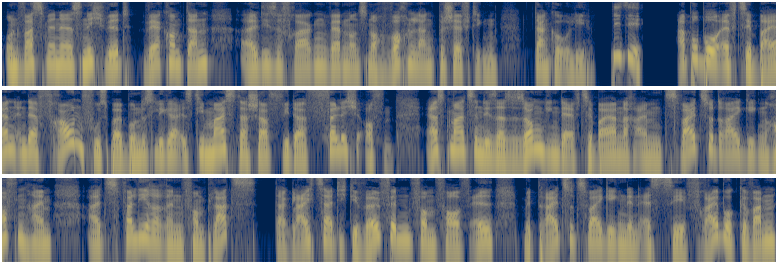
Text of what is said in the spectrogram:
Und was, wenn er es nicht wird? Wer kommt dann? All diese Fragen werden uns noch wochenlang beschäftigen. Danke, Uli. Bitte. Apropos FC Bayern, in der Frauenfußball-Bundesliga ist die Meisterschaft wieder völlig offen. Erstmals in dieser Saison ging der FC Bayern nach einem 2 zu 3 gegen Hoffenheim als Verliererin vom Platz. Da gleichzeitig die Wölfinnen vom VfL mit 3 zu 2 gegen den SC Freiburg gewannen,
